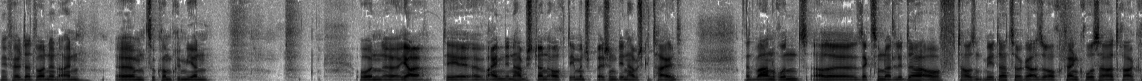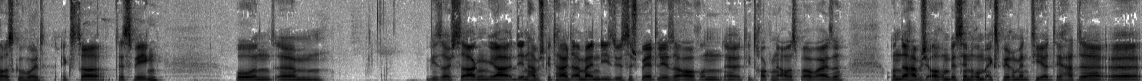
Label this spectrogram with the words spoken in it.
mir fällt das Wort nicht ein, ähm, zu komprimieren. Und äh, ja, der äh, Wein, den habe ich dann auch dementsprechend, den habe ich geteilt. Das waren rund äh, 600 Liter auf 1000 Meter circa, also auch kein großer Ertrag rausgeholt, extra deswegen. Und ähm, wie soll ich sagen, ja, den habe ich geteilt, einmal in die süße Spätlese auch und äh, die trockene Ausbauweise. Und da habe ich auch ein bisschen rumexperimentiert. Der hatte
